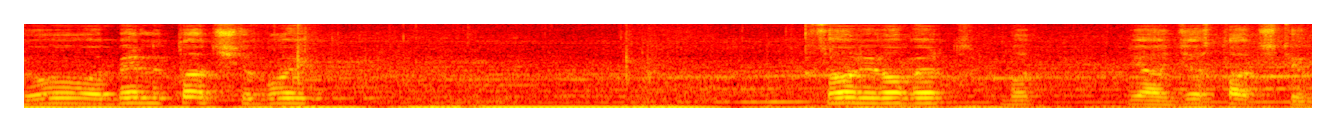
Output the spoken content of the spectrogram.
Oh, I barely touched the boy. Sorry Robert, but yeah, I just touched you.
